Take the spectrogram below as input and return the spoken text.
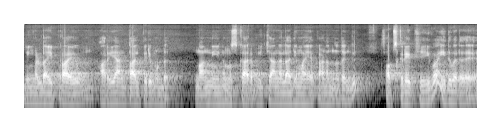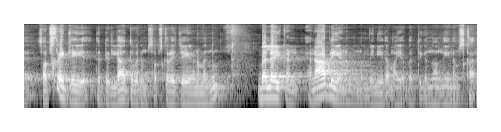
നിങ്ങളുടെ അഭിപ്രായവും അറിയാൻ താല്പര്യമുണ്ട് നന്ദി നമസ്കാരം ഈ ചാനൽ ആദ്യമായി കാണുന്നതെങ്കിൽ സബ്സ്ക്രൈബ് ചെയ്യുക. ഇതുവരെ സബ്സ്ക്രൈബ് ചെയ്തിട്ടില്ലാത്തവരും സബ്സ്ക്രൈബ് ചെയ്യണമെന്നും ബെല്ലൈക്കൺ എനാബിൾ ചെയ്യണമെന്നും വിനീതമായി അഭ്യർത്ഥിക്കുന്നു. നന്ദി നമസ്കാരം.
